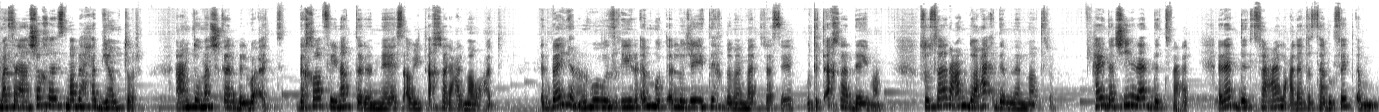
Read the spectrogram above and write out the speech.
مثلا شخص ما بحب ينطر عنده مشكل بالوقت بخاف ينطر الناس أو يتأخر على الموعد. تبين إنه هو صغير أمه تقول له جاي تاخده من المدرسة وتتأخر دائما so صار عنده عقده من النطرة. هيدا شيء ردة فعل. ردة فعل على تصرفات أمه.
